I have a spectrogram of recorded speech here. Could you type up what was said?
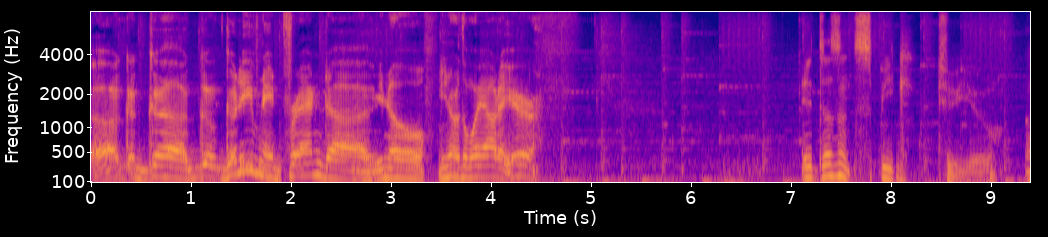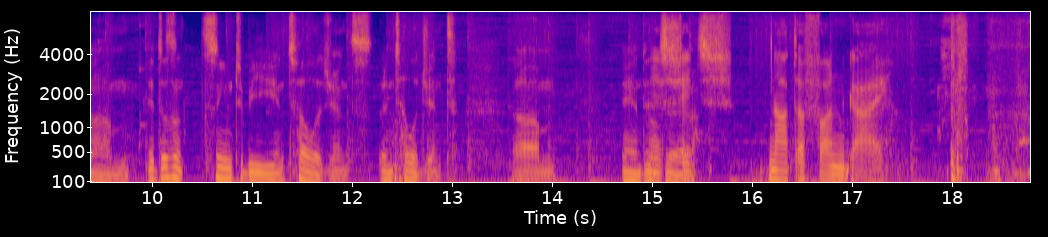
Uh, g- g- g- good evening, friend. Uh, you know, you know the way out of here. It doesn't speak to you. Um, it doesn't seem to be intelligent. Intelligent, um, and It's, it, uh, it's not a fun guy.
